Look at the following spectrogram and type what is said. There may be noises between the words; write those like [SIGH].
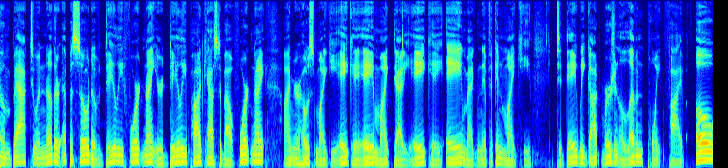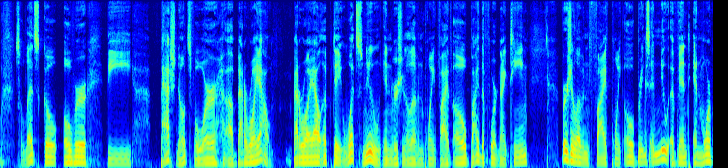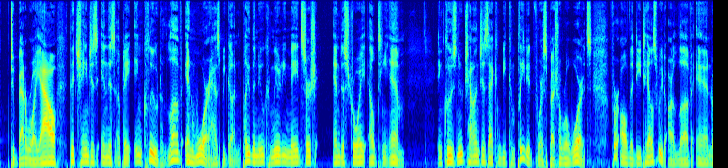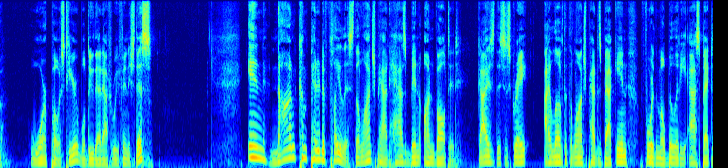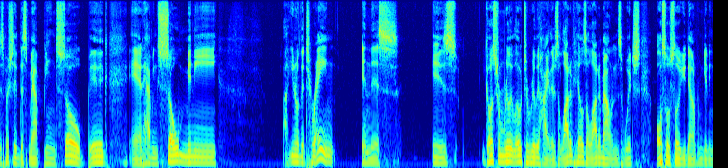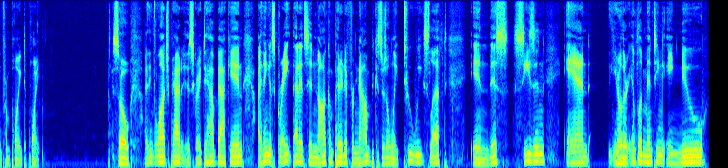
Welcome back to another episode of Daily Fortnite, your daily podcast about Fortnite. I'm your host, Mikey, aka Mike Daddy, aka Magnificent Mikey. Today we got version 11.50, so let's go over the patch notes for uh, Battle Royale. Battle Royale update What's new in version 11.50 by the Fortnite team? Version 11.5.0 brings a new event and more to Battle Royale. The changes in this update include Love and War has begun. Play the new community made search and destroy LTM. Includes new challenges that can be completed for special rewards. For all the details, read our Love and War post here. We'll do that after we finish this. In non competitive playlists, the Launchpad has been unvaulted. Guys, this is great. I love that the launch pad is back in for the mobility aspect, especially this map being so big and having so many. Uh, you know, the terrain in this is goes from really low to really high. There's a lot of hills, a lot of mountains, which also slow you down from getting from point to point. So I think the launch pad is great to have back in. I think it's great that it's in non-competitive for now because there's only two weeks left in this season, and you know they're implementing a new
